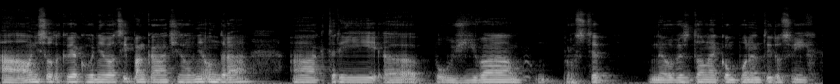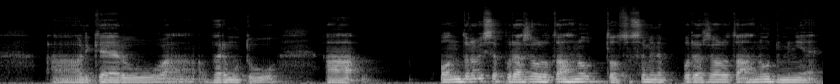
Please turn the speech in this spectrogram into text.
A oni jsou takový jako hodně velcí pankáči, hlavně Ondra, a který uh, používá prostě neuvěřitelné komponenty do svých uh, likérů a vermutů. A Ondrovi se podařilo dotáhnout to, co se mi nepodařilo dotáhnout mně.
